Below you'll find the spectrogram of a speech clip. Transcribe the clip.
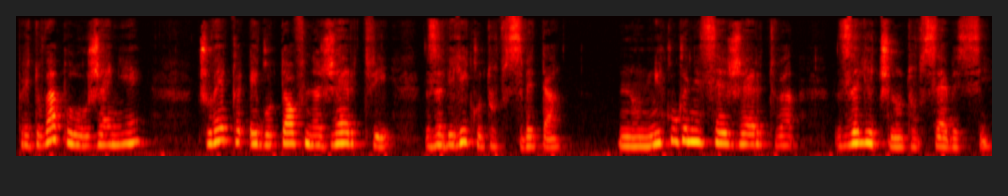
При това положение човек е готов на жертви за великото в света, но никога не се жертва за личното в себе си.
